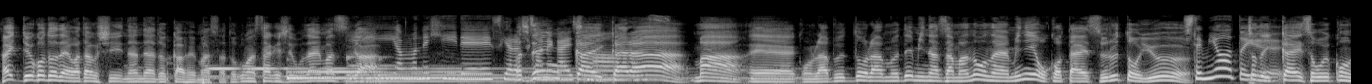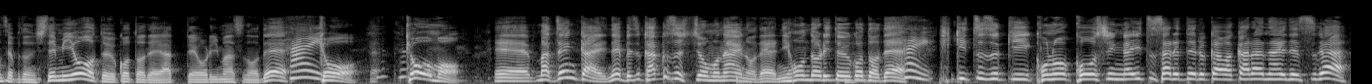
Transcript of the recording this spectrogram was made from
はい、ということで、私、なんであの時カフェマスター、徳松武史でございますが、はい、あまねひーです。よろしくお願いします。前回から、まあ、えーこのラブドラムで皆様のお悩みにお答えするという、してみようという。ちょっと一回そういうコンセプトにしてみようということでやっておりますので、はい今日、今日も、えーまあ、前回ね、別に隠す必要もないので、日本撮りということで、はい引き続き、この更新がいつされてるかわからないですが、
